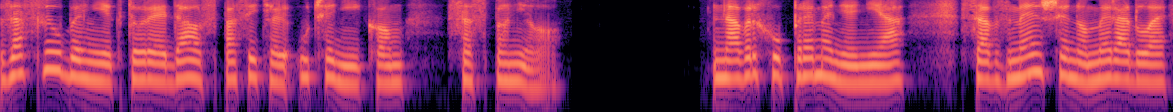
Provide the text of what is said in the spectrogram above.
Zasľúbenie, ktoré dal spasiteľ učeníkom, sa splnilo. Na vrchu premenenia sa v zmenšenom meradle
